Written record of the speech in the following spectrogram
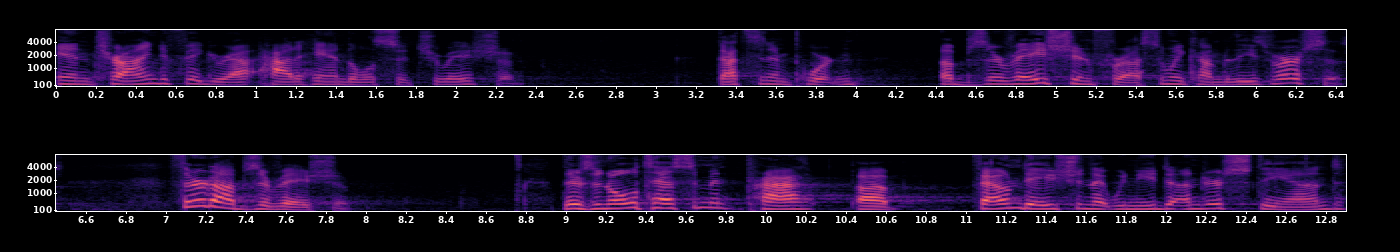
in trying to figure out how to handle a situation. That's an important observation for us when we come to these verses. Third observation there's an Old Testament pra- uh, foundation that we need to understand,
